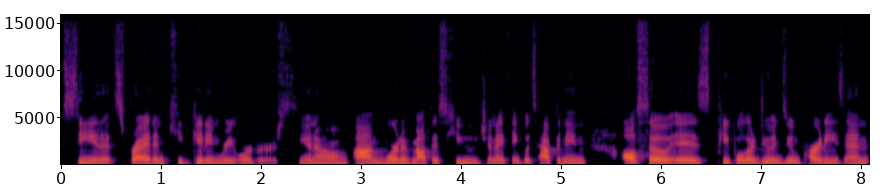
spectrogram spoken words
seeing it spread and keep getting reorders you know? Um, word of mouth is huge and i think what's happening also is people are doing zoom parties and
